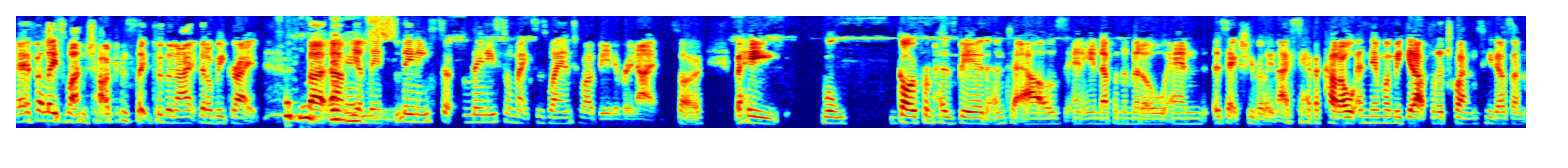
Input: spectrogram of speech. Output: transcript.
if at least one child can sleep through the night, that'll be great. But um, yeah, Lenny Lenny still makes his way into our bed every night. So, but he will go from his bed into ours and end up in the middle, and it's actually really nice to have a cuddle. And then when we get up for the twins, he doesn't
